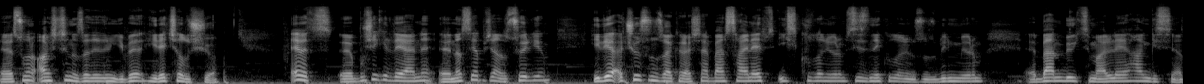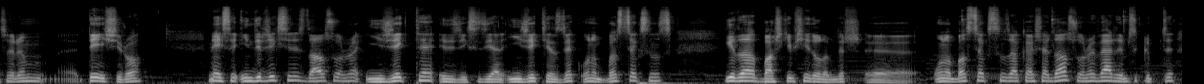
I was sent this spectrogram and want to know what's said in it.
E, sonra açtığınızda dediğim gibi hile çalışıyor. Evet e, bu şekilde yani e, nasıl yapacağınızı söyleyeyim. Hileyi açıyorsunuz arkadaşlar. Ben Synapse X kullanıyorum. Siz ne kullanıyorsunuz bilmiyorum. E, ben büyük ihtimalle hangisini atarım e, değişir o. Neyse indireceksiniz daha sonra injekte edeceksiniz yani inject yazacak onu basacaksınız ya da başka bir şey de olabilir ee, ona basacaksınız arkadaşlar daha sonra verdiğim script'i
